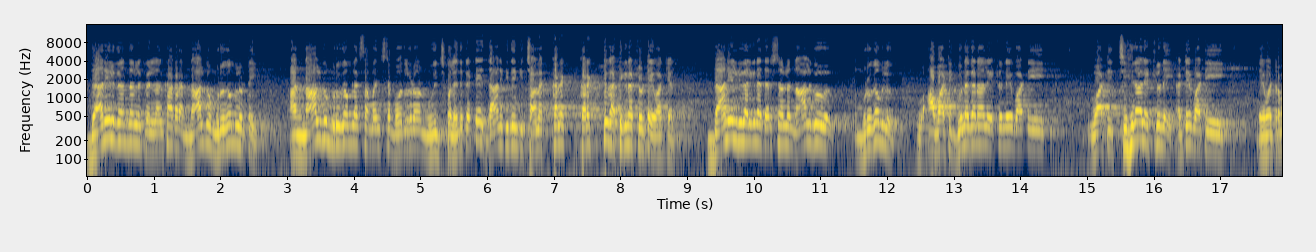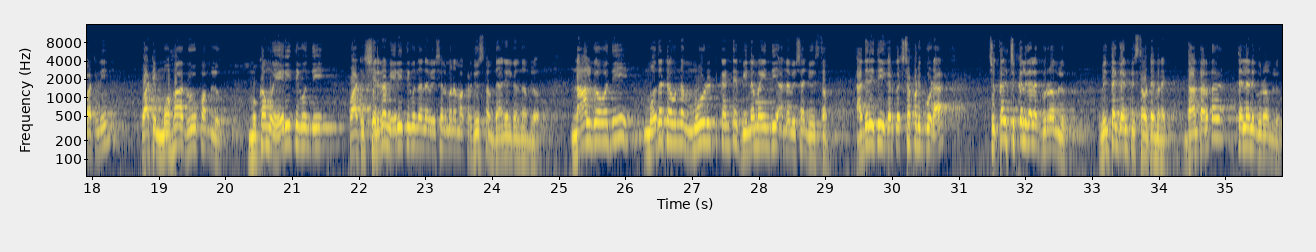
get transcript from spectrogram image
దానిల గ్రంథంలోకి వెళ్ళినాక అక్కడ నాలుగు మృగములు ఉంటాయి. ఆ నాలుగు మృగంలకు సంబంధించిన బోధలు కూడా మనం ముగించుకోవాలి ఎందుకంటే దానికి దీనికి చాలా కనెక్ట్ కరెక్ట్గా అతికినట్లుంటాయి వాక్యాలు. దానిలకు కలిగిన దర్శనంలో నాలుగు మృగములు వాటి గుణగణాలు ఎట్లున్నాయి వాటి వాటి చిహ్నాలు ఎట్లున్నాయి? అంటే వాటి ఏమంటారు వాటిని? వాటి మొహ రూపములు ముఖము ఏ రీతిగా ఉంది వాటి శరీరం ఏ రీతిగా ఉంది అన్న విషయాలు మనం అక్కడ చూస్తాం దానిల గ్రంథంలో. నాలుగవది మొదట ఉన్న మూడిటి కంటే భిన్నమైంది అన్న విషయాన్ని చూస్తాం. అదే రీతి ఇక్కడికి వచ్చినప్పటికి కూడా చుక్కలు చుక్కలు గల గుర్రంలు వింతగా కనిపిస్తూ ఉంటాయి మనకి. దాని తర్వాత తెల్లని గుర్రంలు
